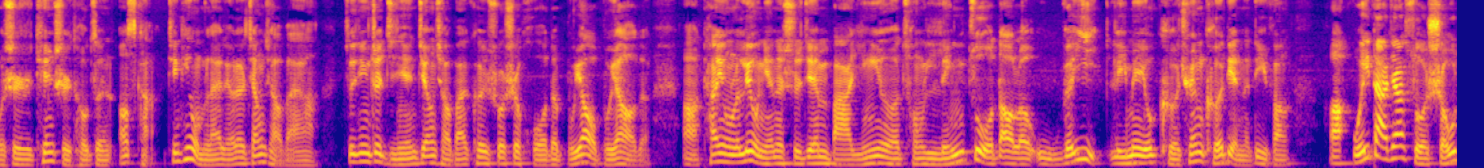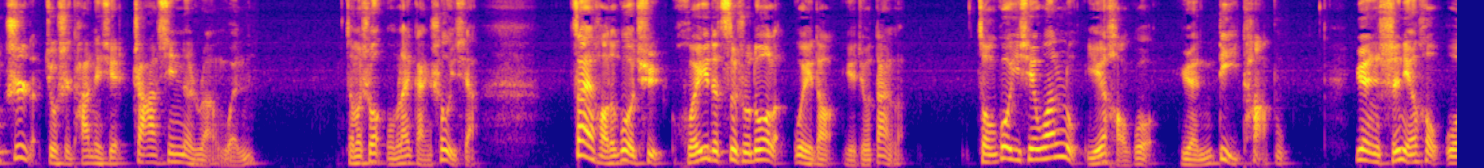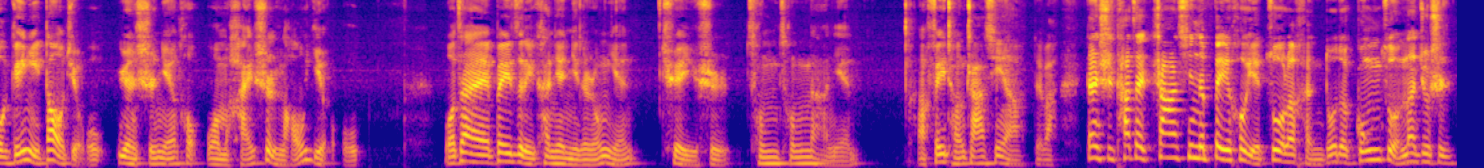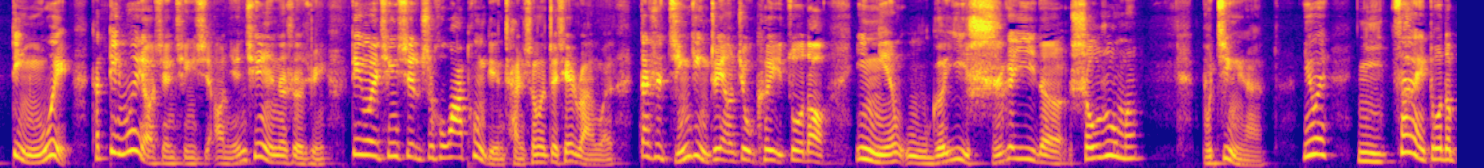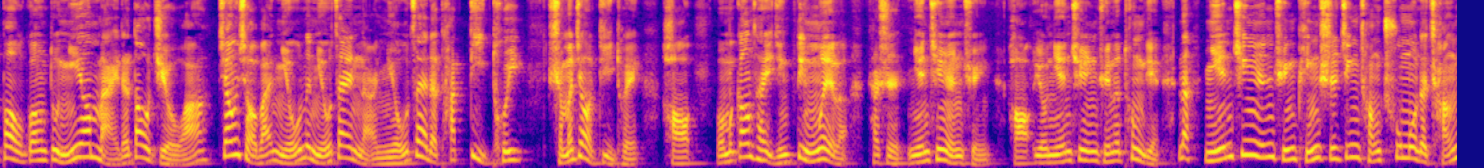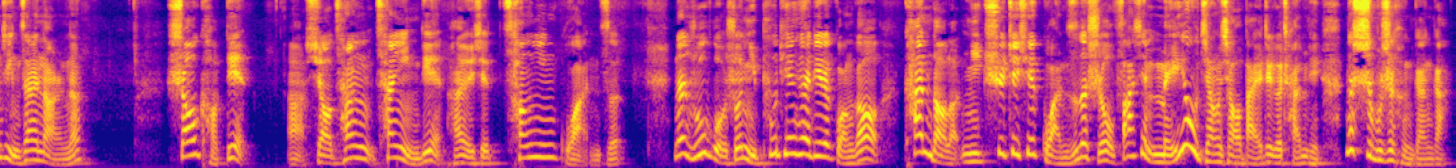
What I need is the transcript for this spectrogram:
我是天使投资人奥斯卡，今天我们来聊聊江小白啊。最近这几年，江小白可以说是火的不要不要的啊。他用了六年的时间，把营业额从零做到了五个亿，里面有可圈可点的地方啊。为大家所熟知的就是他那些扎心的软文。怎么说？我们来感受一下。再好的过去，回忆的次数多了，味道也就淡了。走过一些弯路，也好过原地踏步。愿十年后我给你倒酒，愿十年后我们还是老友。我在杯子里看见你的容颜，却已是匆匆那年。啊，非常扎心啊，对吧？但是他在扎心的背后也做了很多的工作，那就是定位。他定位要先清晰啊，年轻人的社群定位清晰了之后，挖痛点，产生了这些软文。但是仅仅这样就可以做到一年五个亿、十个亿的收入吗？不尽然，因为。你再多的曝光度，你也要买得到酒啊！江小白牛的牛在哪儿？牛在的他地推。什么叫地推？好，我们刚才已经定位了，它是年轻人群。好，有年轻人群的痛点。那年轻人群平时经常出没的场景在哪儿呢？烧烤店啊，小餐餐饮店，还有一些苍蝇馆子。那如果说你铺天盖地的广告看到了，你去这些馆子的时候发现没有江小白这个产品，那是不是很尴尬？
